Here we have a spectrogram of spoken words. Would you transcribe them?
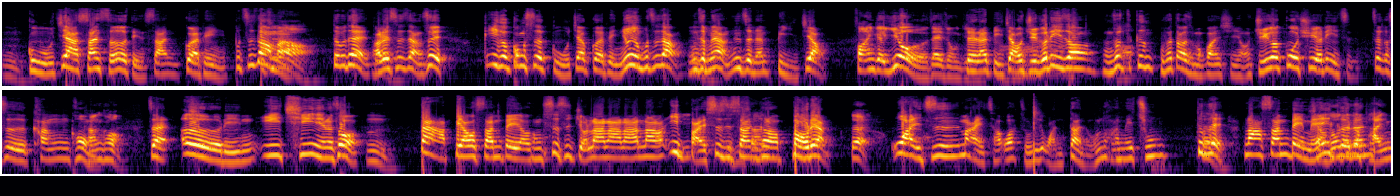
嗯，股价三十二点三，贵还便宜？不知道嘛，对不对？好类似这样，所以。一个公司的股价贵品，你永远不知道你怎么样，你只能比较，放一个诱饵在中间，对，来比较。我举个例子哦，你说跟股票到底什么关系哦？举一个过去的例子，这个是康控，康控。在二零一七年的时候，嗯，大飙三倍哦，从四十九拉拉拉拉到一百四十三，看到爆量，对，外资卖超，哇，主力完蛋了，我们都还没出。对不对？拉三倍，每一个人盘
